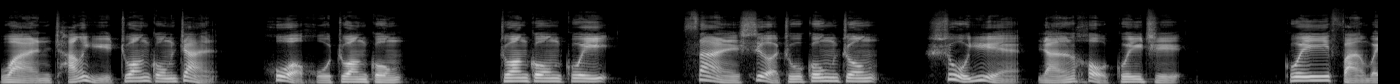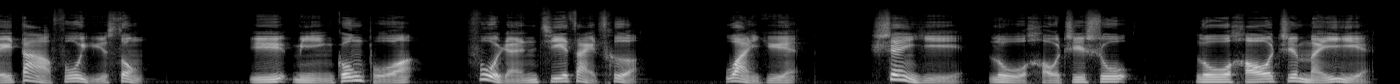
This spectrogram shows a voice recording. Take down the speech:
晚常与庄公战，或乎庄公。庄公归，散射诸宫中数月，然后归之。归反为大夫于宋，与闵公伯，妇人皆在侧。万曰：“甚矣！鲁侯之书，鲁侯之美也。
